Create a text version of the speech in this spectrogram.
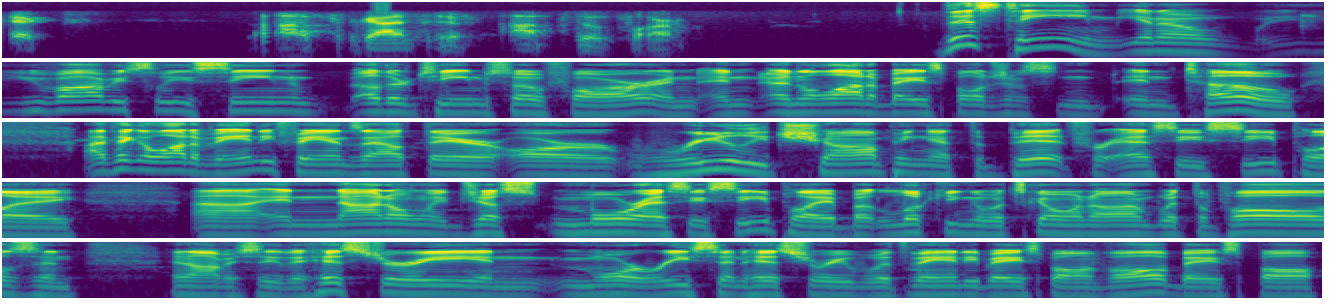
picks uh, for guys that have popped so far. This team, you know, you've obviously seen other teams so far and, and, and a lot of baseball just in, in tow. I think a lot of Vandy fans out there are really chomping at the bit for SEC play uh, and not only just more SEC play, but looking at what's going on with the Vols and and obviously the history and more recent history with Vandy baseball and Vol baseball.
